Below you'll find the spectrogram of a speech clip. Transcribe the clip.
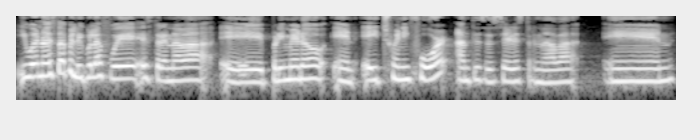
Y bueno, esta película fue estrenada eh, primero en A24 antes de ser estrenada en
